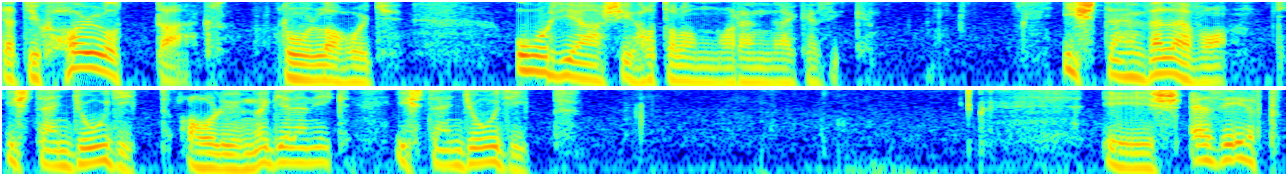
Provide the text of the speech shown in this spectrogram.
Tehát ők hallották róla, hogy óriási hatalommal rendelkezik. Isten vele van, Isten gyógyít, ahol ő megjelenik, Isten gyógyít. És ezért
